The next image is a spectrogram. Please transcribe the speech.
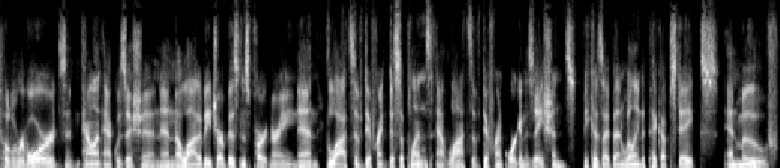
total rewards and talent acquisition and a lot of HR business partnering and lots of different disciplines at lots of different organizations because I've been willing to pick up stakes and move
